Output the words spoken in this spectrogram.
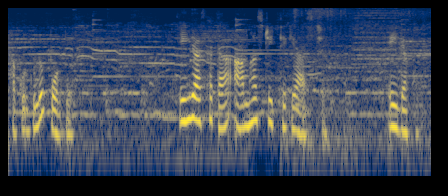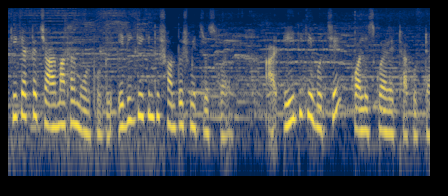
ঠাকুরগুলো পড়বে। এই রাস্তাটা আমহা স্ট্রিট থেকে আসছে। এই দেখো, ঠিক একটা চার মাথার মোড় পড়বে। এদিক দিয়ে কিন্তু সন্তোষ মিত্র স্কোয়ার আর এই দিকে হচ্ছে কলেজ স্কোয়ারের ঠাকুরটা।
